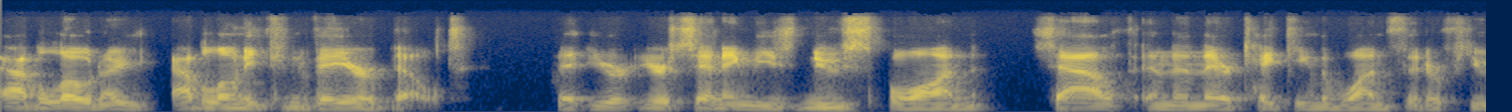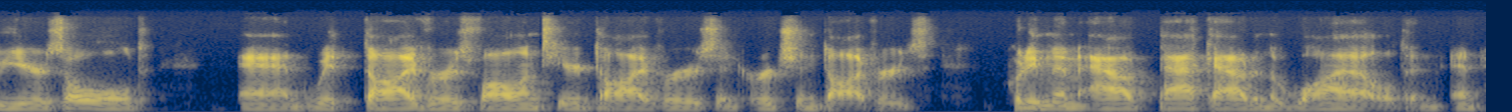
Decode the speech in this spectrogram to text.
abalone abalone conveyor belt that you're you're sending these new spawn south, and then they're taking the ones that are a few years old, and with divers, volunteer divers, and urchin divers, putting them out back out in the wild, and and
